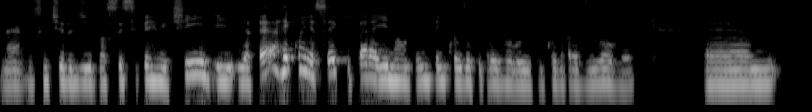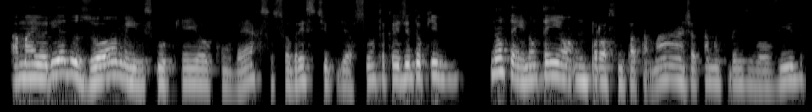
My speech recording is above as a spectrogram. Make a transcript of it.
Né? no sentido de você se permitir e, e até reconhecer que, peraí, não, tem, tem coisa aqui para evoluir, tem coisa para desenvolver. É, a maioria dos homens com quem eu converso sobre esse tipo de assunto acredito que não tem, não tem um próximo patamar, já está muito bem desenvolvido.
